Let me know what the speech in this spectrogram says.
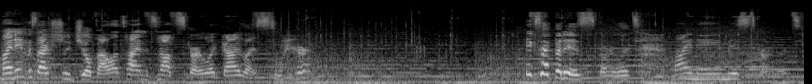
My name is actually Jill Valentine, it's not Scarlet, guys, I swear. Except it is Scarlet. My name is Scarlet.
